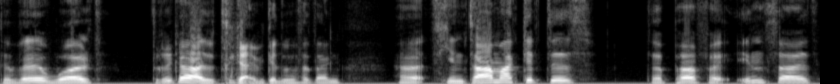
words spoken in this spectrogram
The Will World Trigger, also Trigger, wie kann du sagen. Shintama gibt es. The Perfect Insight.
